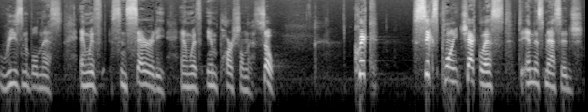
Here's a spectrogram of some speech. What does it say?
reasonableness and with sincerity and with impartialness. So, quick six point checklist to end this message.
